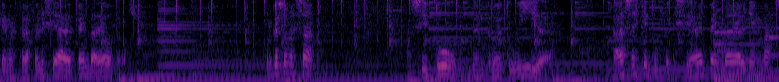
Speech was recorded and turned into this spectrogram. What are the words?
que nuestra felicidad dependa de otros. Porque eso no es sano. Si tú dentro de tu vida haces que tu felicidad dependa de alguien más,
